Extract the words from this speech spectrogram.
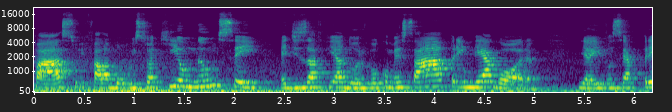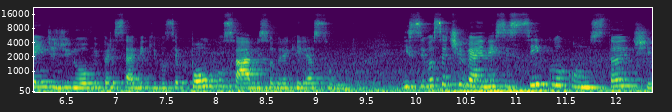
passo e fala, bom, isso aqui eu não sei, é desafiador, vou começar a aprender agora. E aí você aprende de novo e percebe que você pouco sabe sobre aquele assunto. E se você estiver nesse ciclo constante,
